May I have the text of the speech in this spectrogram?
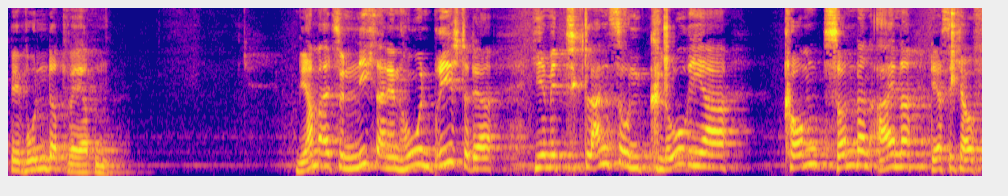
bewundert werden. Wir haben also nicht einen hohen Priester, der hier mit Glanz und Gloria kommt, sondern einer, der sich auf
